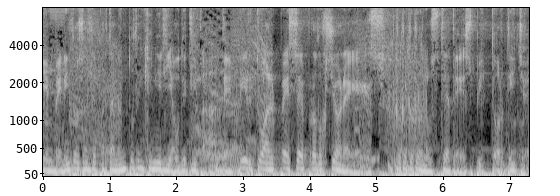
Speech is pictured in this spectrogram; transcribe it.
Bienvenidos al Departamento de Ingeniería Auditiva de Virtual PC Producciones. Con ustedes, Víctor DJ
